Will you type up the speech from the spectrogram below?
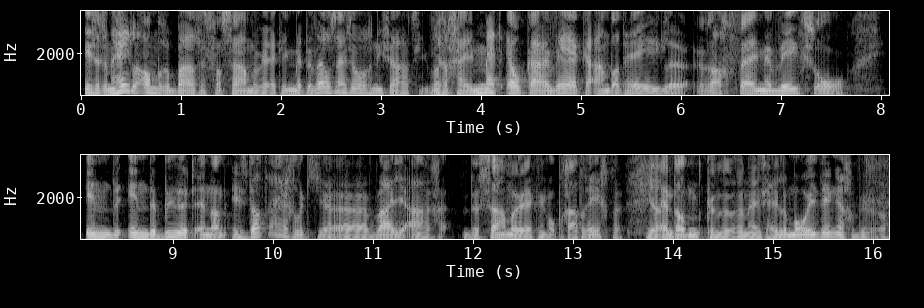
is er een hele andere basis van samenwerking met de welzijnsorganisatie. Want ja. dan ga je met elkaar werken aan dat hele ragfijne weefsel in de, in de buurt. En dan is dat eigenlijk je, uh, waar je aan de samenwerking op gaat richten. Ja. En dan kunnen er ineens hele mooie dingen gebeuren.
